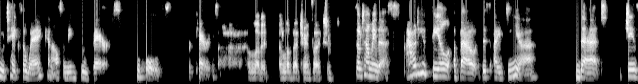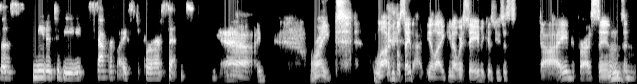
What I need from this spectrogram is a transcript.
who takes away can also mean who bears, who holds, or carries. I love it. I love that translation. So tell me this. How do you feel about this idea that Jesus needed to be sacrificed for our sins? Yeah, I Right. A lot of people say that. You're like, you know, we're saved because Jesus died for our mm-hmm. sins, mm-hmm. and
